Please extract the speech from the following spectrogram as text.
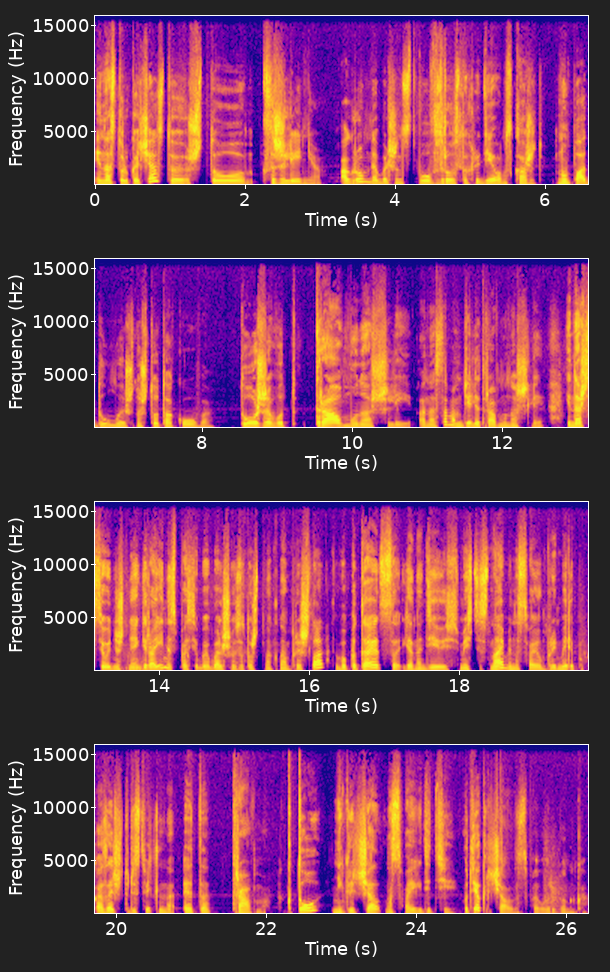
и настолько частую, что, к сожалению, огромное большинство взрослых людей вам скажут, ну подумаешь, ну что такого? Тоже вот травму нашли, а на самом деле травму нашли. И наша сегодняшняя героиня, спасибо ей большое за то, что она к нам пришла, попытается, я надеюсь, вместе с нами на своем примере показать, что действительно это травма. Кто не кричал на своих детей? Вот я кричала на своего ребенка.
